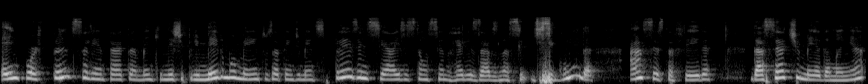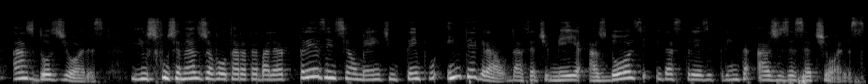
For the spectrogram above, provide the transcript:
é importante salientar também que neste primeiro momento os atendimentos presenciais estão sendo realizados de segunda a sexta-feira, das sete e meia da manhã às 12 horas. E os funcionários já voltaram a trabalhar presencialmente em tempo integral, das sete e meia às 12 e das 13h30 às 17 horas.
